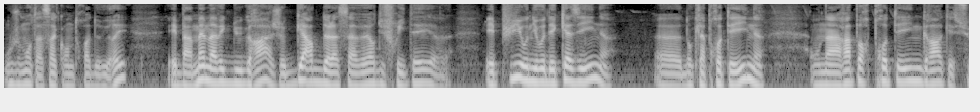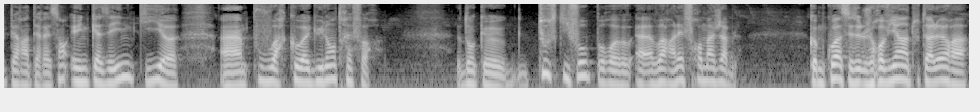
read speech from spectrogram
où je monte à 53 degrés, et ben même avec du gras, je garde de la saveur, du fruité. euh. Et puis au niveau des caséines, donc la protéine, on a un rapport protéine-gras qui est super intéressant et une caséine qui euh, a un pouvoir coagulant très fort. Donc euh, tout ce qu'il faut pour euh, avoir un lait fromageable. Comme quoi, je reviens tout à l'heure à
